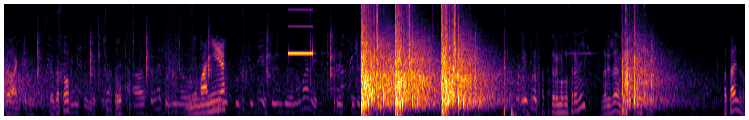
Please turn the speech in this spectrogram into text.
і Так, все готов? він ухилився, да? Готов. А остальне, то він, е, Внимание. розсуд судді, якщо він буде нормальний, в принципі, тоді... И просто, который можно сравнить, заряжаем 8. По таймеру?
